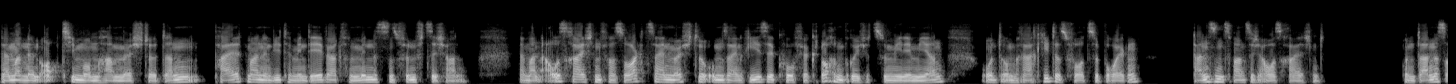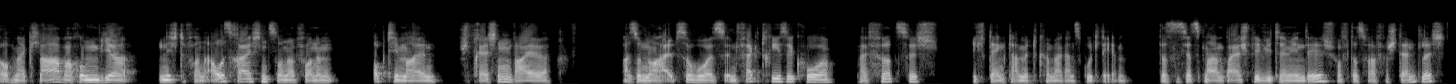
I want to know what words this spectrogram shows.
Wenn man ein Optimum haben möchte, dann peilt man einen Vitamin D-Wert von mindestens 50 an. Wenn man ausreichend versorgt sein möchte, um sein Risiko für Knochenbrüche zu minimieren und um Rachitis vorzubeugen, dann sind 20 ausreichend. Und dann ist auch mal klar, warum wir nicht von ausreichend, sondern von einem optimalen sprechen, weil also nur halb so hohes Infektrisiko bei 40, ich denke, damit können wir ganz gut leben. Das ist jetzt mal ein Beispiel Vitamin D. Ich hoffe, das war verständlich.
